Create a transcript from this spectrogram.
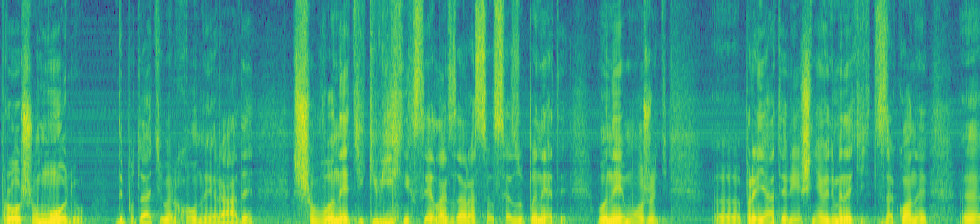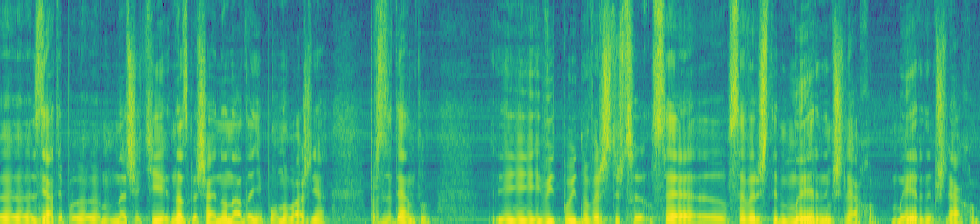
Прошу, молю депутатів Верховної Ради, щоб вони тільки в їхніх силах зараз це все зупинити. Вони можуть е, прийняти рішення, відмінити ті закони, е, зняти е, значить, ті надзвичайно надані повноваження президенту. І відповідно вирішити все, все, все вирішити мирним шляхом, мирним шляхом,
